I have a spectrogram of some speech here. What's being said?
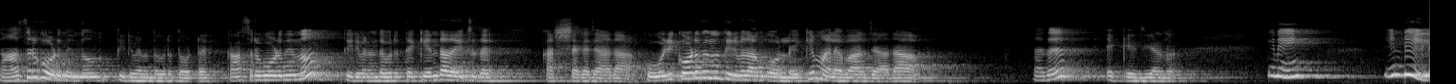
കാസർഗോഡ് നിന്നും തിരുവനന്തപുരത്തോട്ട്. കാസർഗോഡ് നിന്നും തിരുവനന്തപുരത്തേക്ക് എന്താ നയിച്ചത്? കർഷക ജാഥ. കോഴിക്കോട് നിന്ന് തിരുവിതാംകൂറിലേക്ക് മലബാർ ജാഥ. അത് എ കെ ജി ആണ്. ഇനി ഇന്ത്യയിൽ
